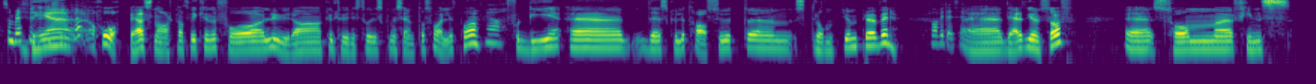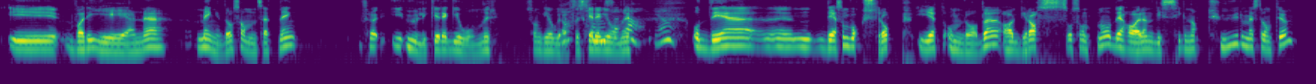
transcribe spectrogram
Som ble funnet i Det håper jeg snart at vi kunne få lura Kulturhistorisk museum til å svare litt på. Ja. Fordi eh, det skulle tas ut eh, strontiumprøver. Hva vil det si? Eh, det er et grunnstoff eh, som eh, fins i varierende mengde og sammensetning fra, i ulike regioner. Sånn geografiske ja, sånn regioner. Sett, ja. Ja. Og det, eh, det som vokser opp i et område av gress og sånt noe, det har en viss signatur med strontium.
